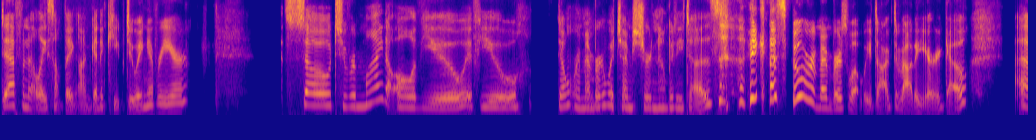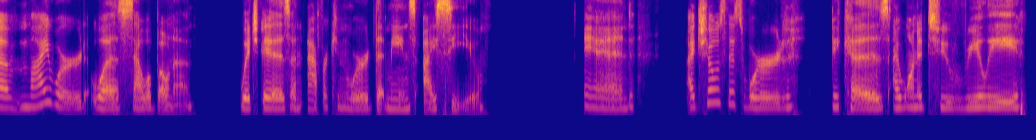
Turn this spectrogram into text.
definitely something I'm going to keep doing every year. So, to remind all of you, if you don't remember, which I'm sure nobody does, because who remembers what we talked about a year ago? Um, my word was sawubona, which is an African word that means I see you. And I chose this word because I wanted to really,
